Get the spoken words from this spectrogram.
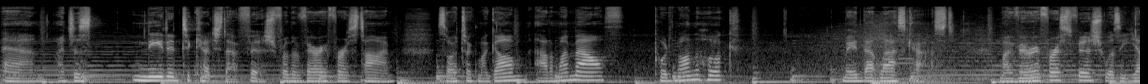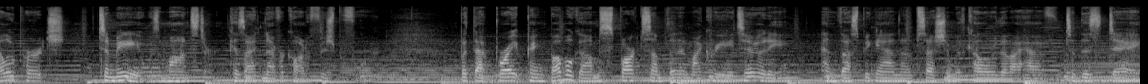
And I just needed to catch that fish for the very first time. So I took my gum out of my mouth, put it on the hook, made that last cast. My very first fish was a yellow perch. To me, it was a monster because I'd never caught a fish before. But that bright pink bubblegum sparked something in my creativity and thus began an obsession with color that I have to this day.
